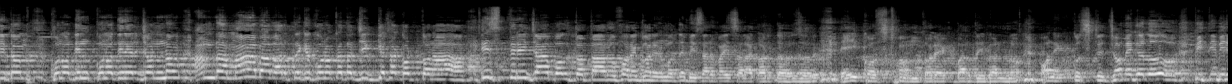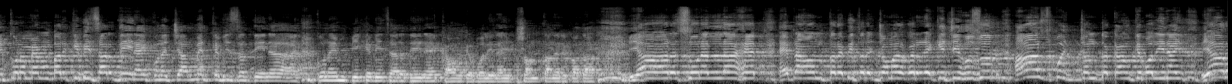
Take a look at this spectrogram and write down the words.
দিতাম কোনোদিন, কোনোদিনের জন্য আমরা মা বাবার থেকে কোনো কথা জিজ্ঞাসা করতো না। স্ত্রী যা বলতো তার উপরে ঘরের মধ্যে বিচার ফাইসলা করতো, হুজুর। এই কষ্ট অন্তরে একবার, দুইবার অনেক কষ্টে জমে গেল। পৃথিবীর কোন মেম্বারকে বিচার দিই নাই, কোন চেয়ারম্যানকে বিচার দিই নাই, কোন এমপি কে বিচার দিই নাই, কাউকে বলি নাই, সন্তানের কথা। ইয়ার সুনাল্লাহ এটা অন্তরের ভিতরে জমা করে রেখেছি, হুজুর। আজ পর্যন্ত কাউকে বলি নাই ইয়ার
